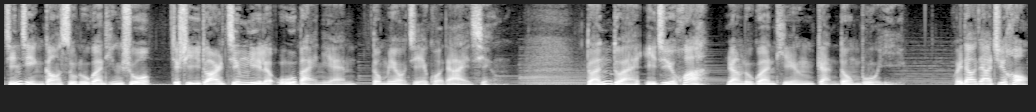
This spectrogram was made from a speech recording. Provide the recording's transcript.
仅仅告诉卢冠廷说，这是一段经历了五百年都没有结果的爱情。短短一句话，让卢冠廷感动不已。回到家之后，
